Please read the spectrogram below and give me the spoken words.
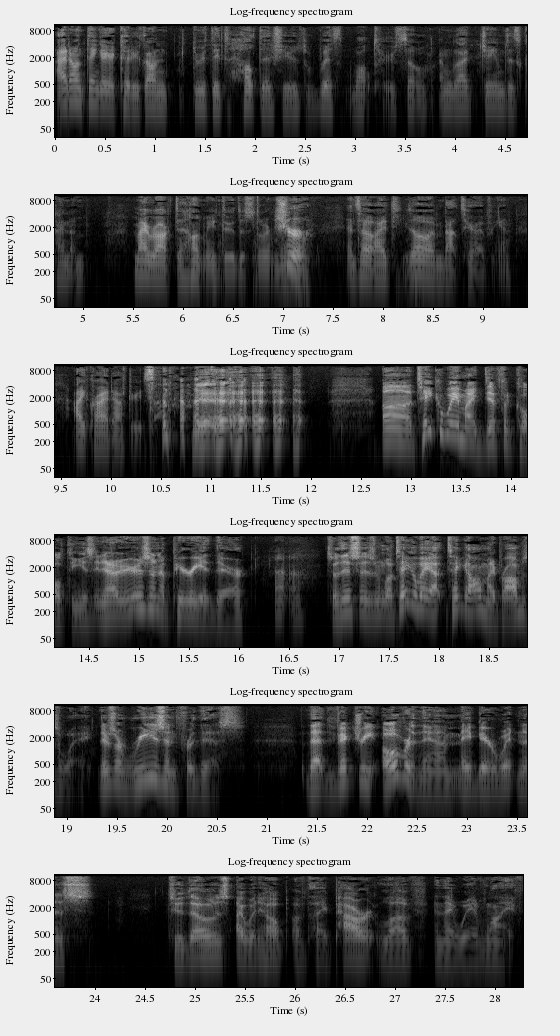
I don't think I could have gone through these health issues with Walter. So I'm glad James is kind of my rock to help me through the storm. you Sure. know? And so I, oh, I'm about to tear up again. I cried after he said that. uh, take away my difficulties. Now there isn't a period there. uh-uh. So this isn't well. Take away, take all my problems away. There's a reason for this, that victory over them may bear witness to those I would help of thy power, love, and thy way of life.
